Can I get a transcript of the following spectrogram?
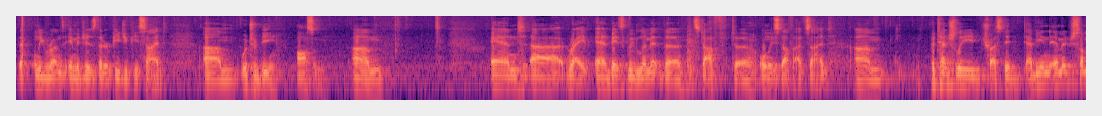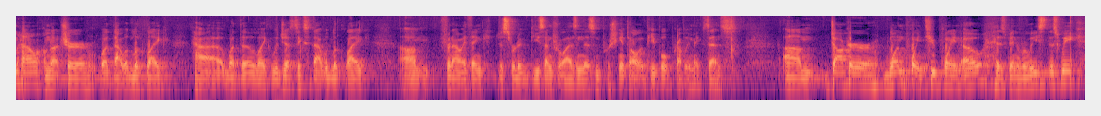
that only runs images that are PGP signed, um, which would be awesome. Um, and uh, right, and basically limit the stuff to only stuff I've signed. Um, potentially trusted Debian image somehow. I'm not sure what that would look like, how, what the like logistics of that would look like. Um, for now, I think just sort of decentralizing this and pushing it to all the people probably makes sense. Um, Docker 1.2.0 has been released this week,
